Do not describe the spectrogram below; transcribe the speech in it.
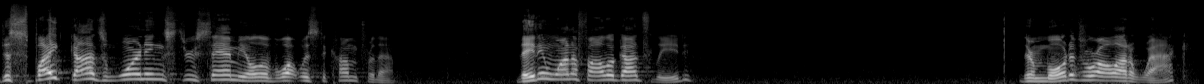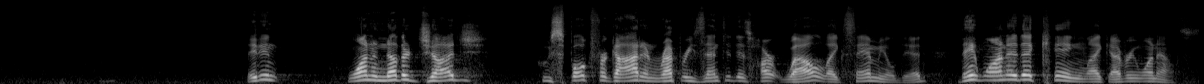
despite God's warnings through Samuel of what was to come for them. They didn't want to follow God's lead. Their motives were all out of whack. They didn't want another judge who spoke for God and represented his heart well, like Samuel did. They wanted a king like everyone else,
